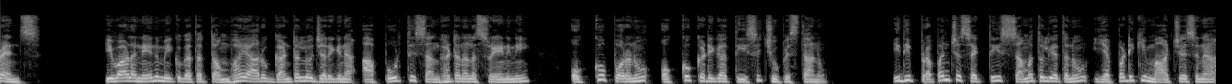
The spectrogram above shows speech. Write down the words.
ఫ్రెండ్స్ ఇవాళ నేను మీకు గత తొంభై ఆరు గంటల్లో జరిగిన ఆ పూర్తి సంఘటనల శ్రేణిని ఒక్కో పొరను ఒక్కొక్కడిగా తీసి చూపిస్తాను. ఇది ప్రపంచ శక్తి సమతుల్యతను ఎప్పటికీ మార్చేసిన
